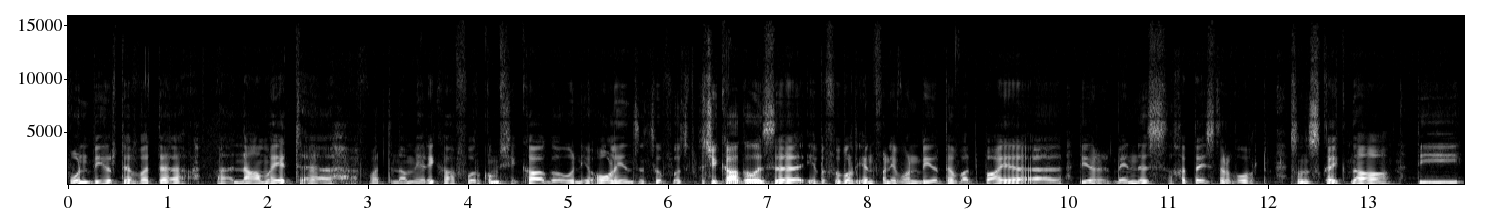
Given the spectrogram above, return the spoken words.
woonbuurte wat 'n uh, uh, name het uh, wat in Amerika voorkom, Chicago en New Orleans en so voort. So Chicago is 'n uh, byvoorbeeld een van die woonbuurte wat baie uh, deur bendes getuister word. As ons kyk na die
